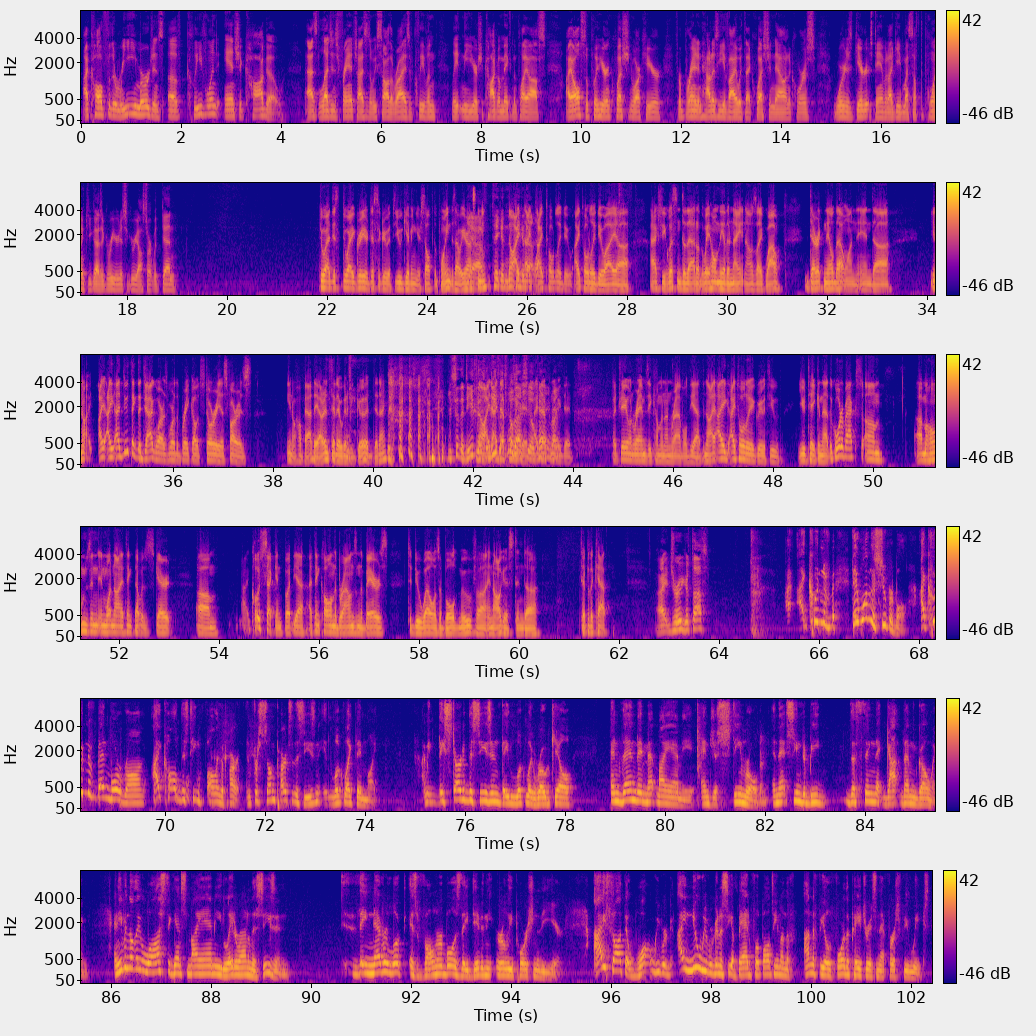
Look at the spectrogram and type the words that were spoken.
I called for the reemergence of Cleveland and Chicago as Legends franchises, and we saw the rise of Cleveland late in the year, Chicago making the playoffs. I also put here in question mark here for Brandon, how does he evaluate that question now? And of course, where does Garrett stand? But I gave myself the point. Do you guys agree or disagree? I'll start with Den. Do I just do I agree or disagree with you giving yourself the point? Is that what you're Yeah, asking me? take it- no, take I, one. I, I totally do. I totally do. I uh, I actually listened to that on the way home the other night, and I was like, wow, Derek nailed that one. And uh, you know, I, I I do think the Jaguars were the breakout story as far as you know how bad they are. I didn't say they were going to be good, did I? You said the defense. no, the I, I definitely was actually did. okay, I definitely right? did. But Jalen Ramsey coming unraveled, yeah. No, I, I I totally agree with you. You taking that. The quarterbacks, um, uh, Mahomes and, and whatnot. I think that was Garrett. Um, close second, but yeah, I think calling the Browns and the Bears to do well was a bold move uh, in August, and uh, tip of the cap. All right, Drew, your thoughts? I couldn't have. They won the Super Bowl. I couldn't have been more wrong. I called this team falling apart, and for some parts of the season, it looked like they might. I mean, they started the season, they looked like roadkill, and then they met Miami and just steamrolled them, and that seemed to be the thing that got them going. And even though they lost against Miami later on in the season, they never looked as vulnerable as they did in the early portion of the year. I thought that what we were I knew we were going to see a bad football team on the on the field for the Patriots in that first few weeks.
